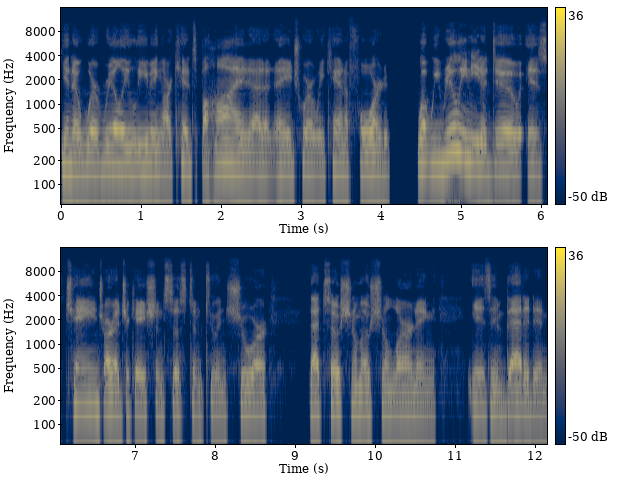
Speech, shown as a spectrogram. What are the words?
you know we're really leaving our kids behind at an age where we can't afford. What we really need to do is change our education system to ensure that social emotional learning is embedded in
